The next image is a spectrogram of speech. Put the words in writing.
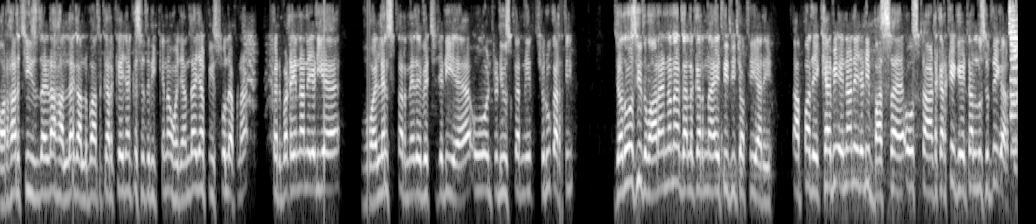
ਔਰ ਹਰ ਚੀਜ਼ ਦਾ ਜਿਹੜਾ ਹੱਲ ਹੈ, ਗੱਲਬਾਤ ਕਰਕੇ ਜਾਂ ਕਿਸੇ ਤਰੀਕੇ ਨਾਲ ਹੋ ਜਾਂਦਾ ਜਾਂ ਪੀਸਫੁਲ ਆਪਣਾ। ਬਟ ਇਹਨਾਂ ਨੇ ਜਿਹੜੀ ਹੈ ਵਾਇਲੈਂਸ ਧਰਨੇ ਦੇ ਵਿੱਚ ਜਿਹੜੀ ਹੈ, ਉਹ ਇੰਟਰੋਡਿਊਸ ਕਰਨੀ ਸ਼ੁਰੂ ਕਰਤੀ। ਜਦੋਂ ਅਸੀਂ ਦੁਬਾਰਾ ਇਹਨਾਂ ਨਾਲ ਗੱਲ ਕਰਨ ਆਏ ਤੀਜੀ ਚੌਥੀ ਵਾਰੀ ਤਾਂ ਆਪਾਂ ਦੇਖਿਆ ਵੀ ਇਹਨਾਂ ਨੇ ਜਿਹੜੀ ਬੱਸ ਹੈ, ਉਹ ਸਟਾਰਟ ਕਰਕੇ ਗੇਟ ਵੱਲ ਨੂੰ ਸਿੱਧੀ ਕਰਤੀ।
